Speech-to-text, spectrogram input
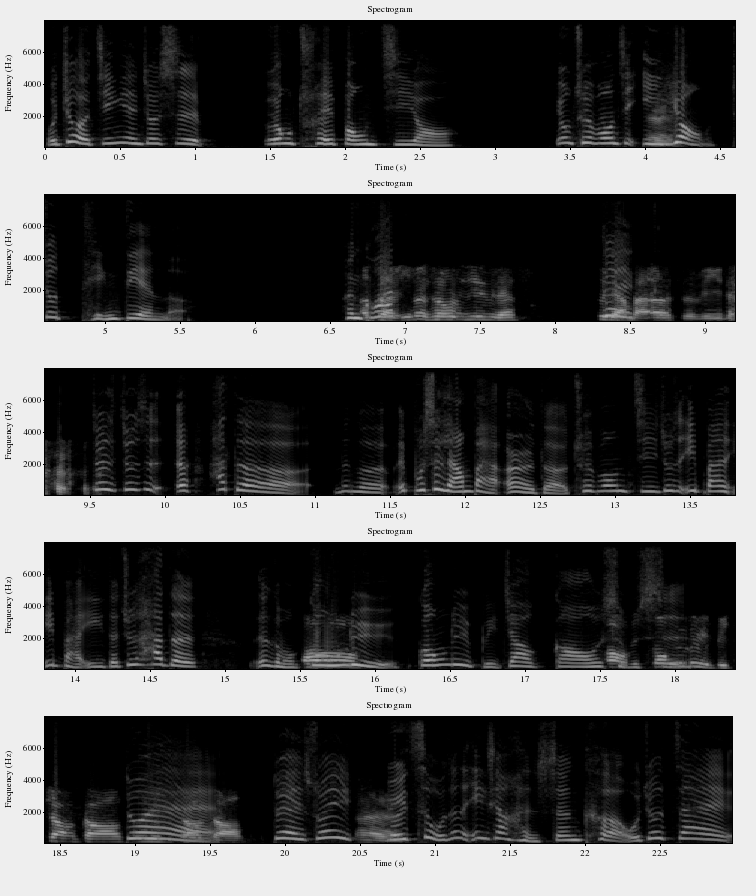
我就有经验，就是用吹风机哦。用吹风机一用就停电了，很快。因为吹风机是两百二十 V 的，对，就是呃，它的那个哎，不是两百二的吹风机，就是一般一百一的，就是它的那什么功率，功率比较高，是不是？功率比较高，对，高。对，所以有一次我真的印象很深刻，我就在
